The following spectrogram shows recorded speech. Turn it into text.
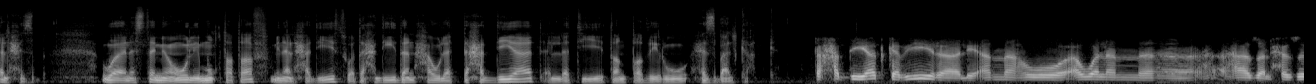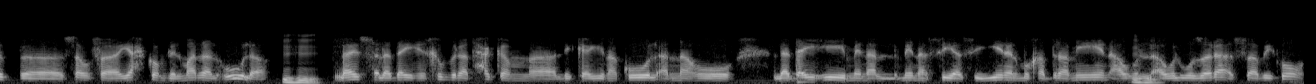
الحزب. ونستمع لمقتطف من الحديث وتحديدا حول التحديات التي تنتظر حزب الكاك تحديات كبيرة لأنه أولا آه، هذا الحزب آه، سوف يحكم للمرة الأولى. ليس لديه خبرة حكم آه، لكي نقول أنه لديه من من السياسيين المخضرمين أو أو الوزراء السابقون.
